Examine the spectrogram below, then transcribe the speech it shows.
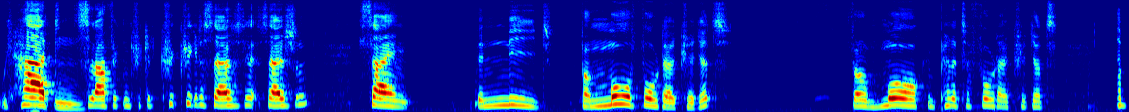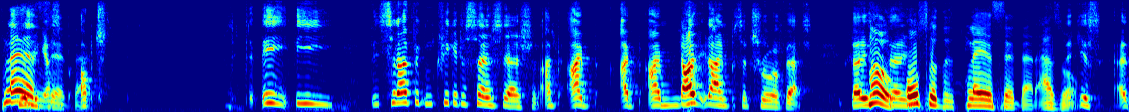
We had mm. South African Cricket, Cricket Association saying the need for more four-day cricket for more competitive four-day cricket. The players said that. Op- the, the the South African Cricket Association. I'm I'm I'm I'm ninety nine percent sure of that. They, no, they, also the players said that as well. Yes, uh,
